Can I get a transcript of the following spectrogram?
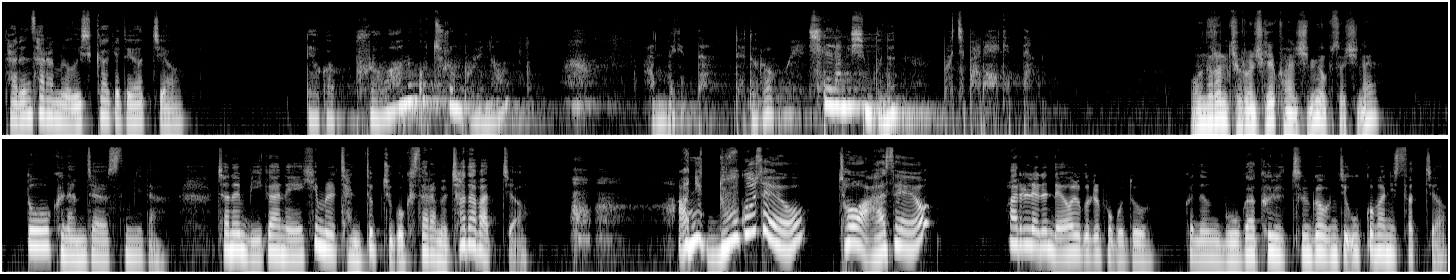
다른 사람을 의식하게 되었지요. 내가 부러워하는 것처럼 보이나? 안 되겠다. 되도록 신랑 신부는 보지 말아야겠다. 오늘은 결혼식에 관심이 없으시네. 또 그 남자였습니다. 저는 미간에 힘을 잔뜩 주고 그 사람을 쳐다봤죠. 아니 누구세요? 저 아세요? 화를 내는 내 얼굴을 보고도 그는 뭐가 글 즐거운지 웃고만 있었죠.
